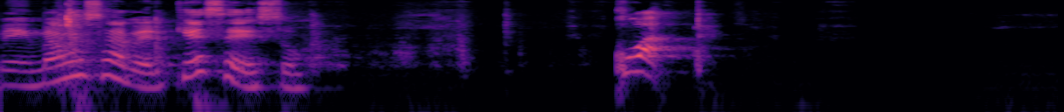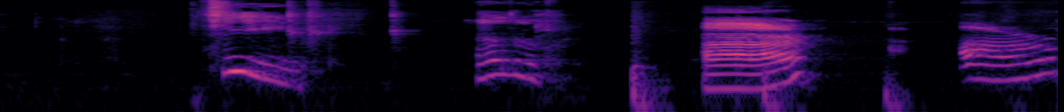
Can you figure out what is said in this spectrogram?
Ven, vamos a ver, ¿qué es eso? Quack. C. Hello. R. R. A.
